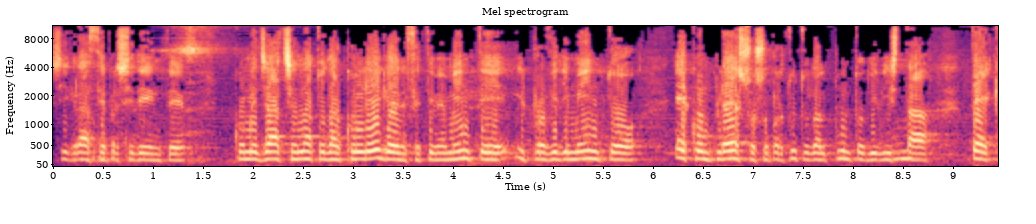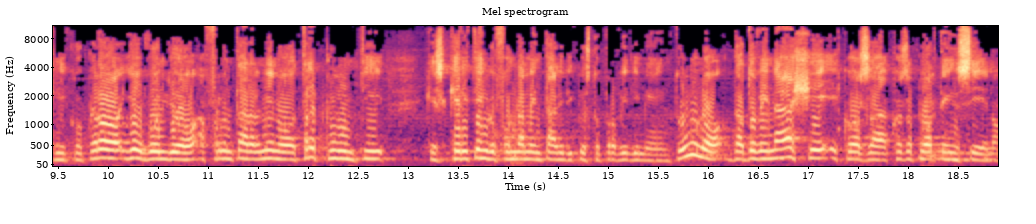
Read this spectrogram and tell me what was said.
Sì, grazie Presidente. Come già accennato dal collega, effettivamente il provvedimento è complesso, soprattutto dal punto di vista tecnico, però io voglio affrontare almeno tre punti che, che ritengo fondamentali di questo provvedimento. Uno, da dove nasce e cosa, cosa porta in seno.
